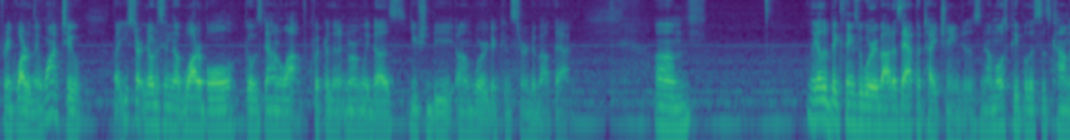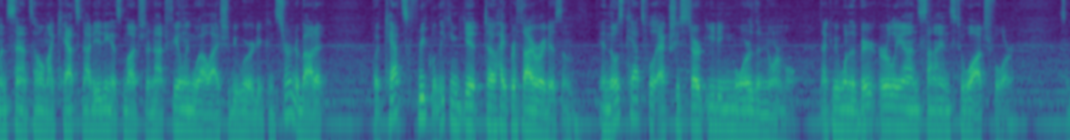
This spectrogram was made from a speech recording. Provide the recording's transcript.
drink water when they want to, but you start noticing that water bowl goes down a lot quicker than it normally does. You should be um, worried or concerned about that. Um, the other big things we worry about is appetite changes. Now, most people, this is common sense. Oh, my cat's not eating as much, they're not feeling well, I should be worried and concerned about it. But cats frequently can get uh, hyperthyroidism, and those cats will actually start eating more than normal. That can be one of the very early on signs to watch for. So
